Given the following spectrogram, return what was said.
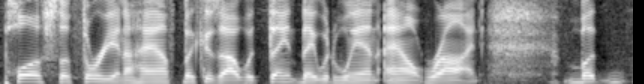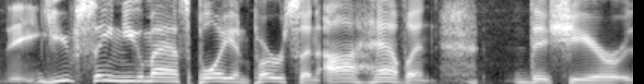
plus the three and a half because I would think they would win outright. But you've seen UMass play in person. I haven't this year.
